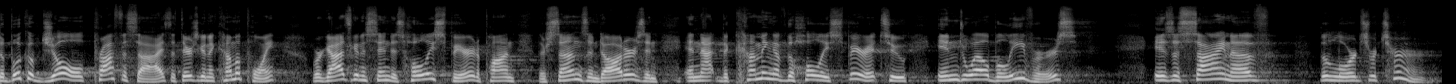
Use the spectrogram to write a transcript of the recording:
the book of Joel prophesies that there's going to come a point where God's going to send his Holy Spirit upon their sons and daughters, and, and that the coming of the Holy Spirit to indwell believers is a sign of the Lord's return.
